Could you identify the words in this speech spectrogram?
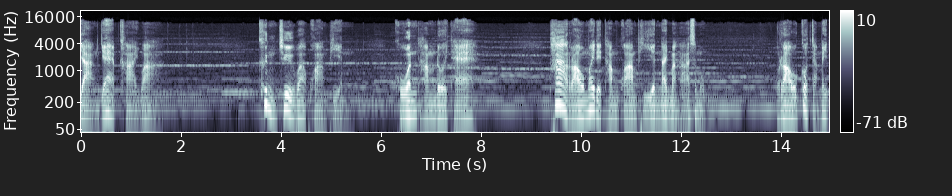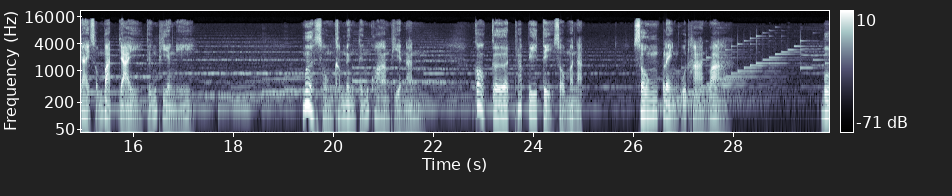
อย่างแยบคายว่า ขึ้นชื่อว่าความเพียรควรทำโดยแท้ ถ้าเราไม่ได้ทำความเพียรในมหาสมุทรเราก็จะไม่ได้สมบัติใหญ่ถึงเพียงนี้ เมื่อทรงคำนึงถึงความเพียรนนั้น ก็เกิดพระปีติสมนัตทรงเปล่งอุทานว่า บุ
